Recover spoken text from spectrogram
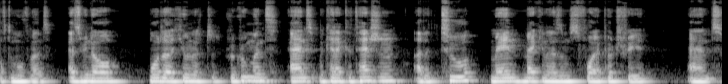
of the movement. As we know, motor unit recruitment and mechanical tension are the two main mechanisms for hypertrophy. And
